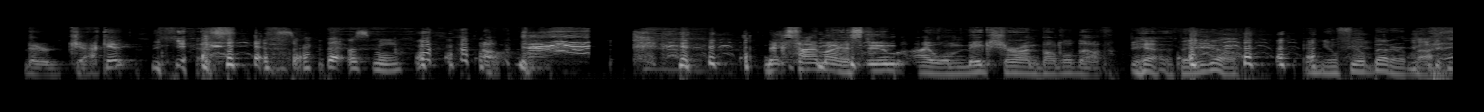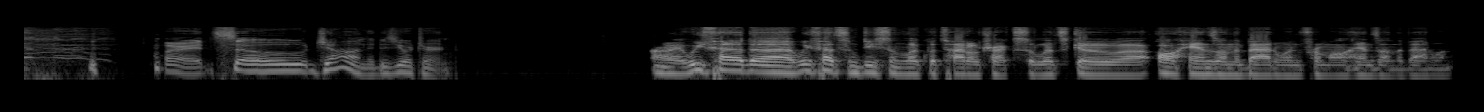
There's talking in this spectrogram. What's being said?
their jacket. yes. Sorry, that was me. Oh. Next time I assume, I will make sure I'm bundled up. Yeah, there you go. and you'll feel better about it. All right. So, John, it is your turn. All right, we've had uh, we've had some decent luck with title tracks, so let's go uh, all hands on the bad one from all hands on the bad one.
